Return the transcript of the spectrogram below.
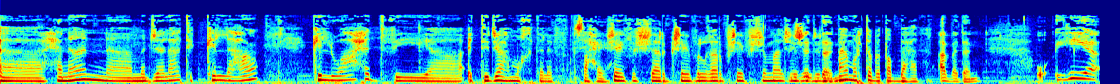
آه حنان آه، مجالاتك كلها كل واحد في آه، اتجاه مختلف. صحيح. شايف الشرق شايف الغرب شايف الشمال شايف جداً. الجنوب ما هي مرتبطة ببعض. أبدا. هي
